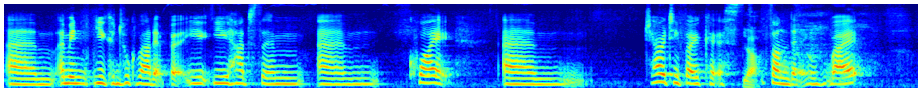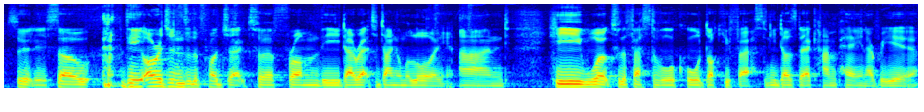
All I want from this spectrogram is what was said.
um, I mean, you can talk about it, but you, you had some um, quite um, charity focused Yeah. funding, right? Absolutely. So the origins of the project are from the director Daniel Mulloy, and he works with a festival called DokuFest, and he does their campaign every year.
